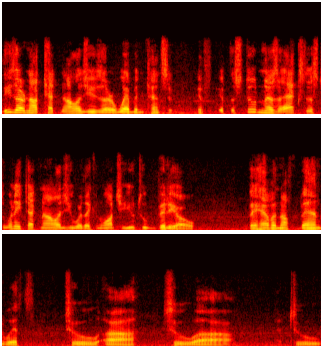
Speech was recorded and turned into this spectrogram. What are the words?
these are not technologies that are web intensive. If if the student has access to any technology where they can watch a YouTube video, they have enough bandwidth to uh, to uh, to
